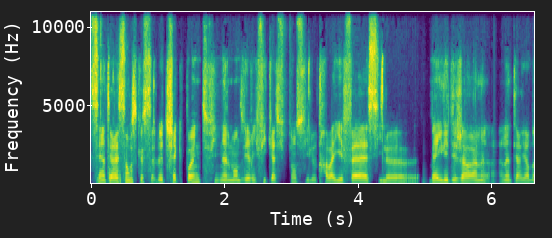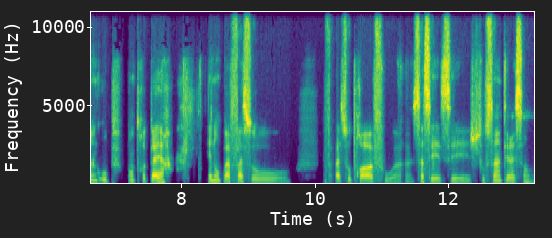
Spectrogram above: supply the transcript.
C'est intéressant parce que le checkpoint finalement de vérification, si le travail est fait, si le, ben, il est déjà à l'intérieur d'un groupe entre pairs et non pas face au, face aux profs. Ou, euh, ça, c'est, je trouve ça intéressant.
